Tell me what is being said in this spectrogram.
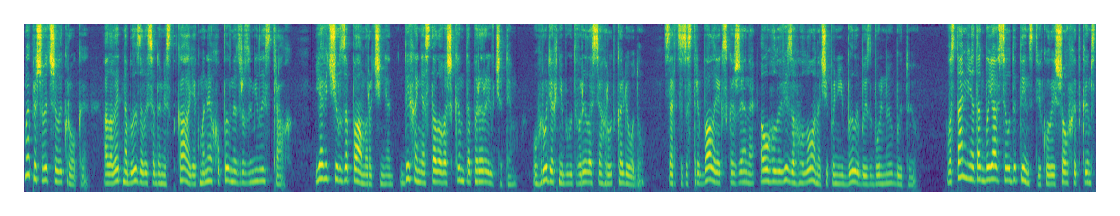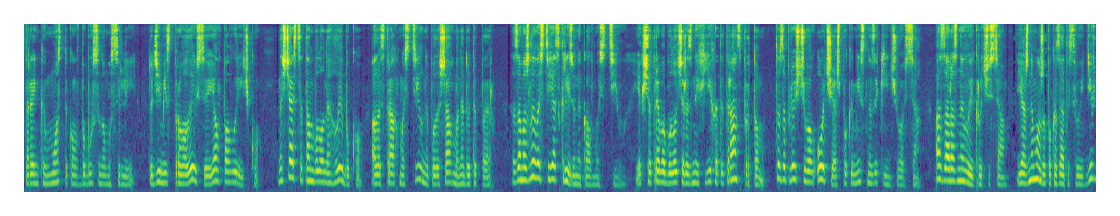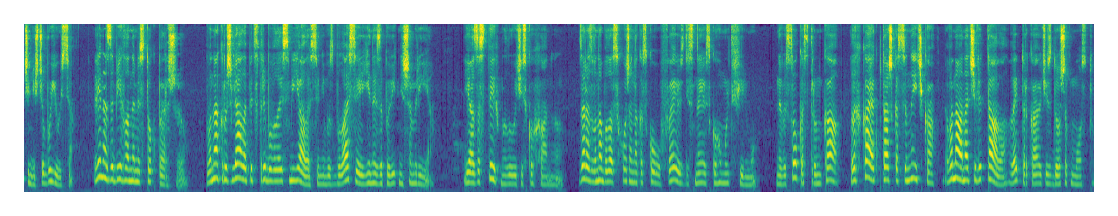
Ми пришвидшили кроки, але ледь наблизилися до містка, як мене охопив незрозумілий страх. Я відчув запаморочення, дихання стало важким та переривчатим. У грудях ніби утворилася грудка льоду. Серце застрибало, як скажене, а у голові загуло, наче по ній били бейсбольною битою. Востаннє я так боявся у дитинстві, коли йшов хитким стареньким мостиком в бабусиному селі. Тоді міст провалився, і я впав у річку. На щастя, там було не глибоко, але страх мостів не полишав мене дотепер. За можливості я скрізь уникав мостів. Якщо треба було через них їхати транспортом, то заплющував очі, аж поки міст не закінчувався. А зараз не викручуся. Я ж не можу показати своїй дівчині, що боюся. Ліна забігла на місток першою. Вона кружляла, підстрибувала і сміялася, ніби збулася її найзаповітніша мрія. Я застиг, милуючись коханою. Зараз вона була схожа на казкову фею з діснеївського мультфільму. Невисока, струнка, легка, як пташка синичка, вона наче літала, ледь торкаючись дошок мосту.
